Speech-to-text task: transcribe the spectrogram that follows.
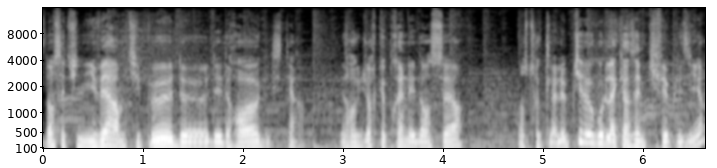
dans cet univers un petit peu de, des drogues, etc. Les drogues dures que prennent les danseurs dans ce truc-là. Le petit logo de la quinzaine qui fait plaisir.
